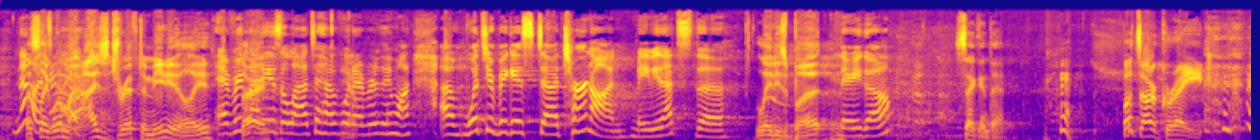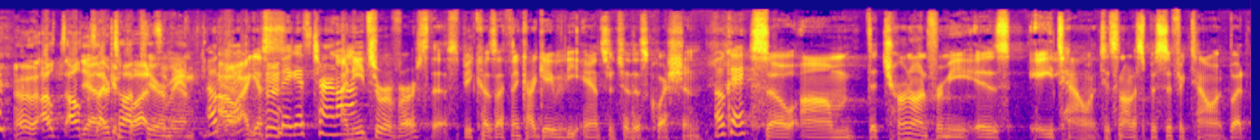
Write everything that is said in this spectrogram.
No, that's like it's where my eyes drift immediately. Everybody Sorry. is allowed to have whatever they want. Um, what's your biggest uh, turn on? Maybe that's the. lady's butt. There you go. Second that. Butts are great. Uh, I'll, I'll Yeah, they're top butts, tier, I man. mean. Okay. Oh, I guess biggest turn on. I need to reverse this because I think I gave the answer to this question. Okay. So um, the turn on for me is a talent. It's not a specific talent, but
